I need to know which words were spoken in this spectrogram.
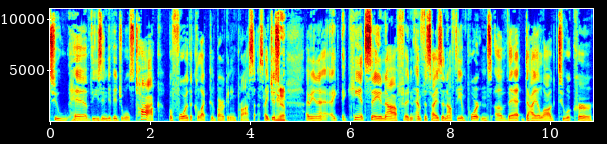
to have these individuals talk before the collective bargaining process. I just, Yeah. I mean, I, I can't say enough and emphasize enough the importance of that dialogue to occur.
